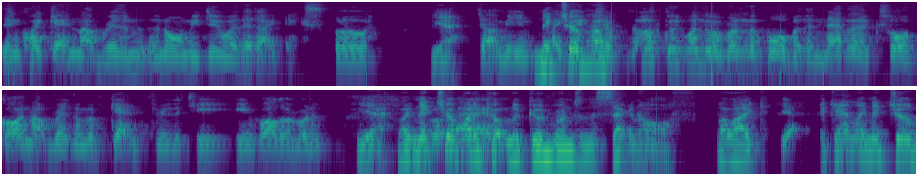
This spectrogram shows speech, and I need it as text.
They didn't quite get in that rhythm that they normally do, where they like explode. Yeah. Do you know what I mean? Nick like, Chubb had- they looked good when they were running the ball, but they never sort of got in that rhythm of getting through the teams while they were running. Yeah, like Nick But, Chubb had a um, couple of good runs in the second half, but like Yeah. again, like Nick Chubb,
